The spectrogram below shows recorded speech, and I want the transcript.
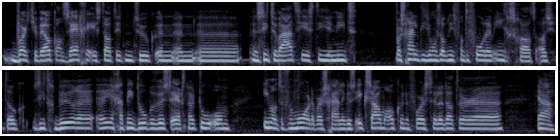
wat je wel kan zeggen is dat dit natuurlijk een, een, uh, een situatie is die je niet... waarschijnlijk die jongens ook niet van tevoren hebben ingeschat. Als je het ook ziet gebeuren, uh, je gaat niet doelbewust ergens naartoe om iemand te vermoorden waarschijnlijk. Dus ik zou me ook kunnen voorstellen dat er... ja,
